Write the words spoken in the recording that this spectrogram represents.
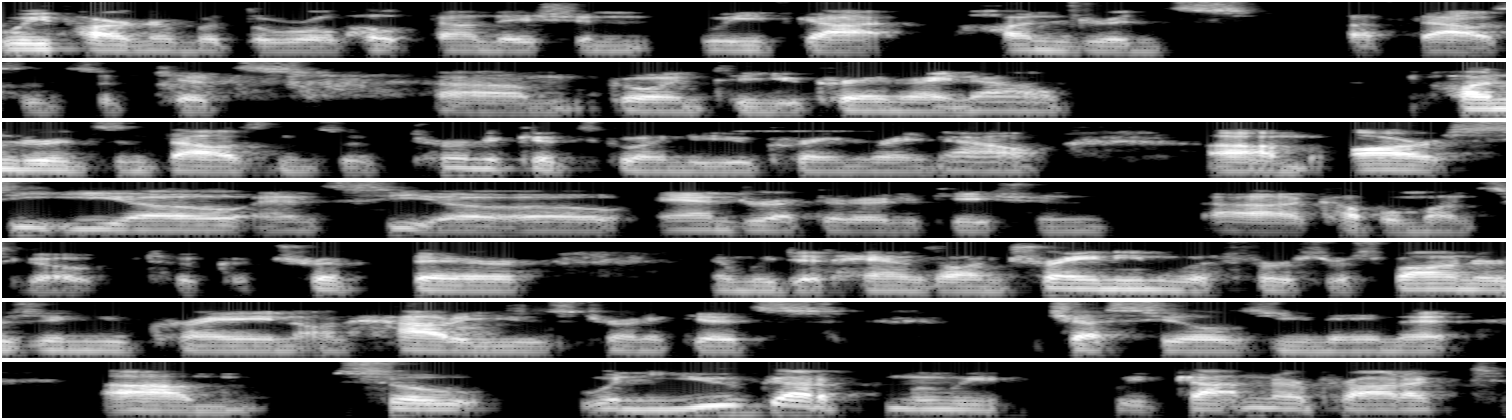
we partnered with the World Hope Foundation. We've got hundreds of thousands of kits um, going to Ukraine right now, hundreds and thousands of tourniquets going to Ukraine right now. Um, our CEO and COO and director of education uh, a couple months ago took a trip there and we did hands-on training with first responders in Ukraine on how to use tourniquets, chest seals, you name it. Um, so when you've got a, when we we've gotten our product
